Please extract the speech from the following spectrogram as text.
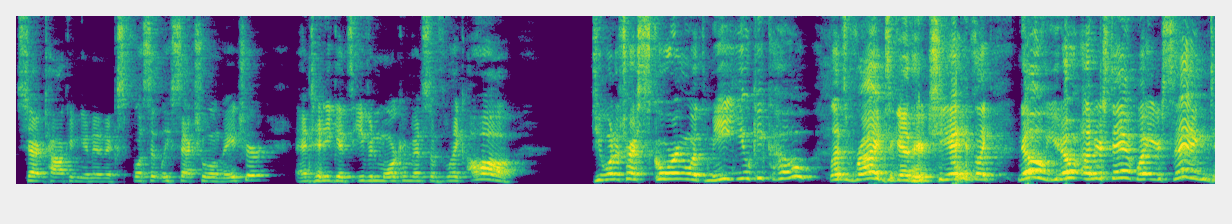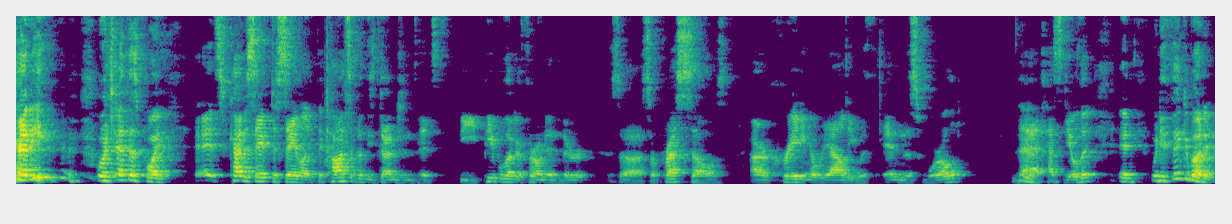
start talking in an explicitly sexual nature, and Teddy gets even more convinced of like, oh, do you want to try scoring with me, Yukiko? Let's ride together, Chie. It's like, no, you don't understand what you're saying, Teddy. Which at this point, it's kind of safe to say, like, the concept of these dungeons, it's the people that are thrown in their uh, suppressed selves are creating a reality within this world that has to deal with it. And when you think about it,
